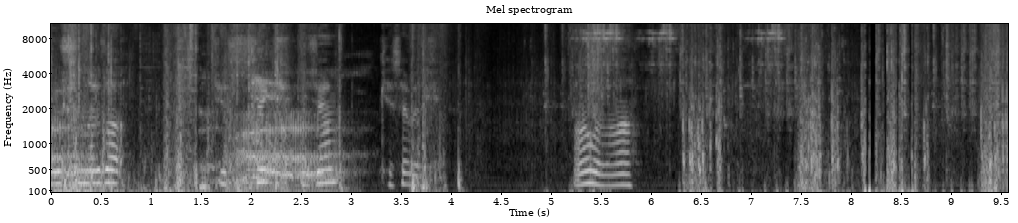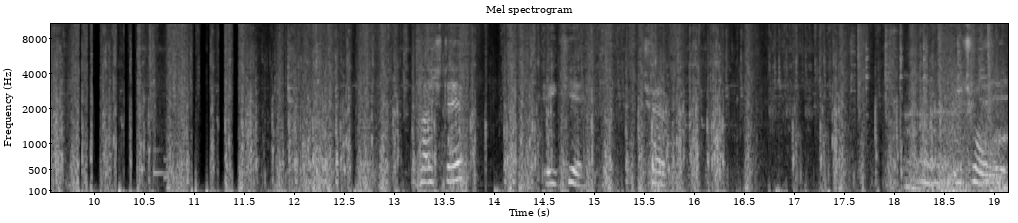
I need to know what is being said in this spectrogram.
Dur şunları da kessek diyeceğim. Kesemedik. Bana vur ha. Kaç dev? 2. Çöp. 3 oldu.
